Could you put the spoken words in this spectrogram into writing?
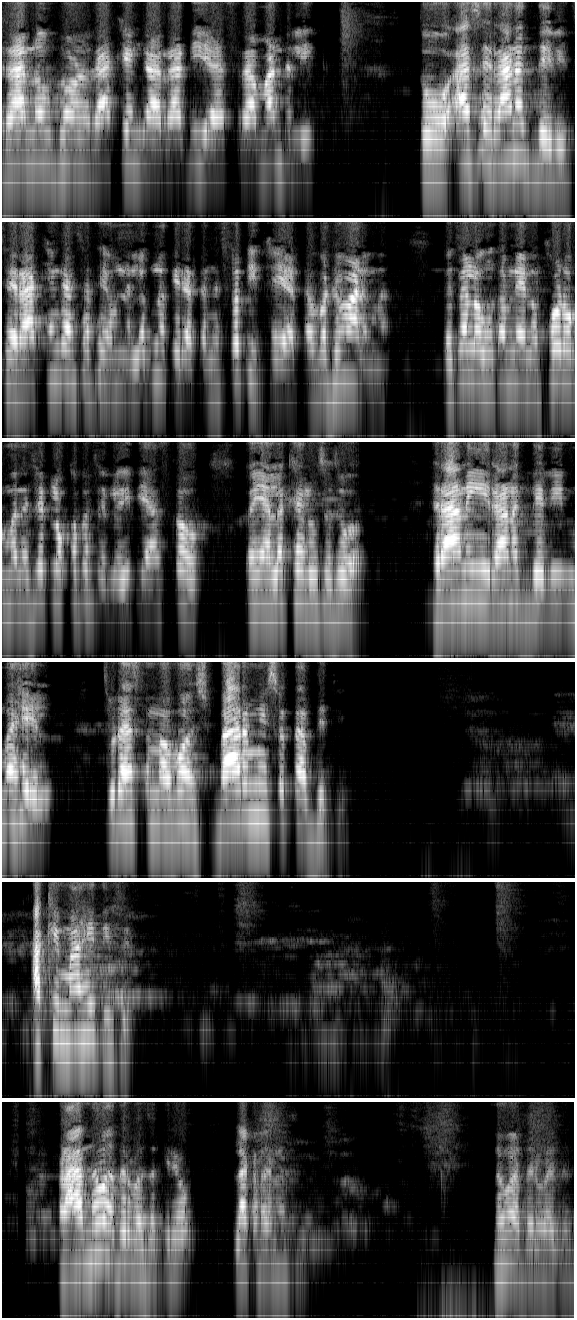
રા નવઘણ રાખેંગાર રાડિયાસ રા માંડલિક તો આ છે રાણક દેવી છે. રાખેંગા સાથે અમને લગ્ન કર્યા હતા અને સતી થયા હતા વઢવાણમાં. તો ચલો હું તમને એનો થોડોક મને જેટલો ખબર છે એટલો ઇતિહાસ કહું. તો અહીંયા લખેલું છે, જુઓ. રાણી, રાણક દેવી, મહેલ, ચુડાસમા વંશ, બારમી શતાબ્દીથી. આખી માહિતી છે. પણ આ નવા દરવાજા કર્યો લાકડા નથી નવા દરવાજા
